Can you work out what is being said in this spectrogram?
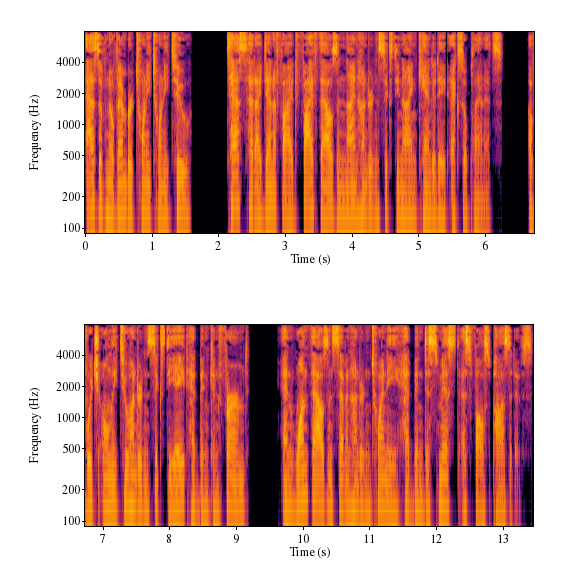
As of November 2022, TESS had identified 5,969 candidate exoplanets, of which only 268 had been confirmed and 1,720 had been dismissed as false positives.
